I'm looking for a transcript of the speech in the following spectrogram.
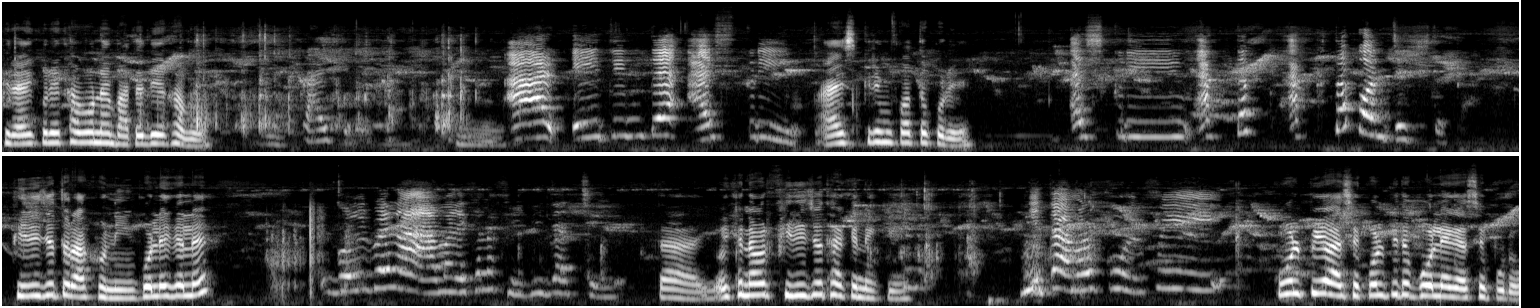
ফ্রাই করে খাবে। না ভাতে দিয়ে খাব? আইসক্রিম কত করে? ফ্রিজে তো রাখুনি। গলে গেলে বলবে না আমার এখানে ফ্রিজ আছে তাই? ওইখানে আবার ফ্রিজও থাকে নাকি? কুলপিও আছে কুলপি তো গলে গেছে পুরো।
